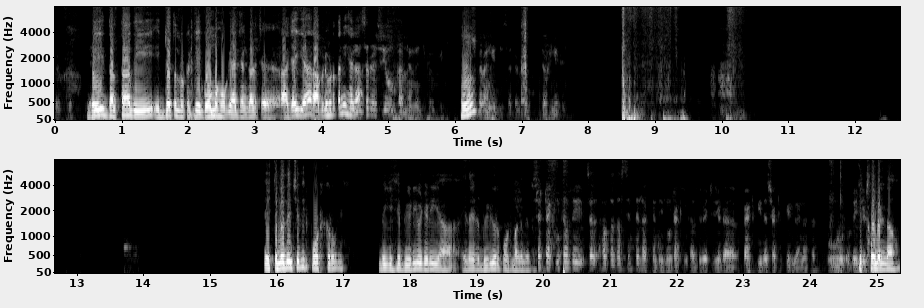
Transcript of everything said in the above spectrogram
ਬਿਲਕੁਲ। ਬਈ ਦਲਤਾਂ ਦੀ ਇੱਜ਼ਤ ਲੁੱਟ ਕੇ ਗੁੰਮ ਹੋ ਗਿਆ ਜੰਗਲ 'ਚ। ਰਾਜਾ ਹੀ ਆ ਰਾਬਨ ਹੁੱਡ ਤਾਂ ਨਹੀਂ ਹੈਗਾ? ਸਰ ਅਸੀਂ ਉਹ ਕਰ ਲੈਣਾ ਜੀ ਕੰਪਲੀਟ ਹੂੰ? ਕਰਾਂਗੇ ਜੀ ਸਰ ਡੈਫੀਨਿਟਲੀ ਇਹ ਕਿੰਨੇ ਦਿਨ 'ਚ ਇਹਦੀ ਰਿਪੋਰਟ ਕਰੋਗੇ? ਵੀ ਇਹ ਵੀਡੀਓ ਜਿਹੜੀ ਆ ਇਹਦਾ ਜਿਹੜਾ ਵੀਡੀਓ ਰਿਪੋਰਟ ਮੰਗਦੇ ਸਰ ਟੈਕਨੀਕਲ ਦੇ ਸਰ ਹਫਤਾ 10 ਦਿਨ ਤੇ ਲੱਗ ਜਾਂਦੇ ਨੂੰ ਟੈਕਨੀਕਲ ਦੇ ਵਿੱਚ ਜਿਹੜਾ ਬੈਂਕ ਦਾ ਸਰਟੀਫਿਕੇਟ ਲੈਣਾ ਸਰ ਉਹ ਉਹਦੇ ਕਿੱਥੋਂ ਮਿਲਣਾ ਉਹ?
